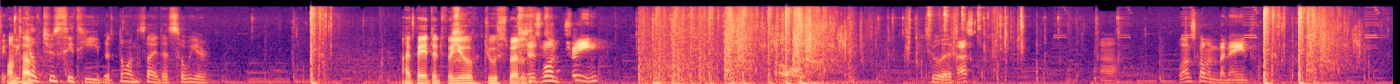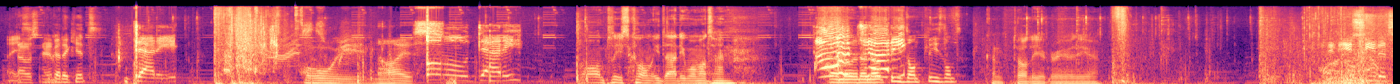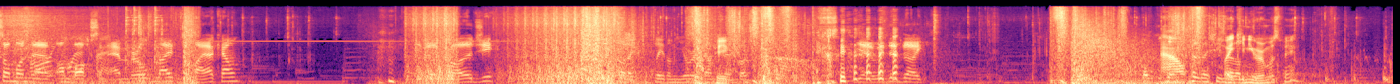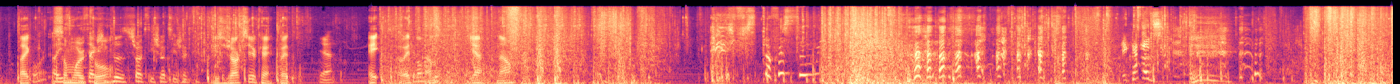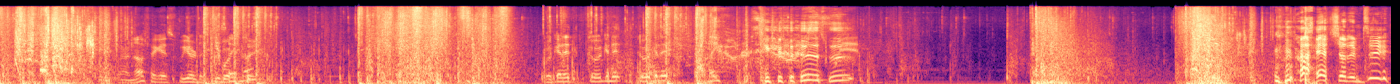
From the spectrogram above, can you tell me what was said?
We, On we top. killed two CT, but no one side. That's so weird. I baited for you, Juice Well. There's one tree. Two left. That's. Uh, one's coming banane. Nice. was Who him. got a kit? Daddy. Oh, nice. Oh, daddy. Oh, please call me daddy one more time. Oh, no, no, no, daddy! please don't, please don't. Can totally agree with you. Did you see that someone uh, unboxed an emerald knife on my account? you know Prodigy? Oh, like, played on your account. Peek. box. Yeah, we did like. Oh, Ow. that's actually Wait, can you the- remove me? Like, Oh, he's- somewhere he's actually cool? close. Shakti, Shakti, Shakti. Is Joxy okay? Wait. Yeah. Hey, wait. Um, yeah, now. that was so weird. It counts! Fair enough, I guess we are the team right now. Go get it, go get it, go get it. Nice. I shot him too.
